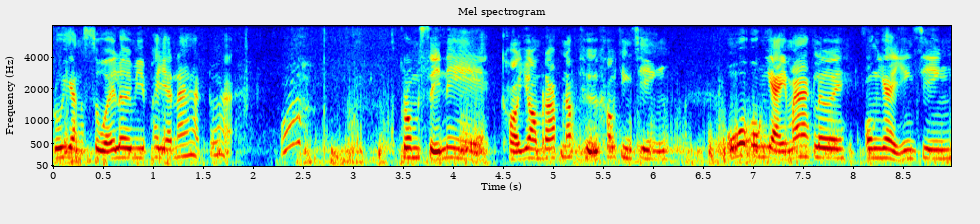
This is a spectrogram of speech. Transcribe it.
ดูอย่างสวยเลยมีพญานาคด้วยโอ้กรมศรีเนตรขอยอมรับนับถือเขาจริง ๆ โอ้องค์ใหญ่มากเลย องค์ใหญ่จริง ๆ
